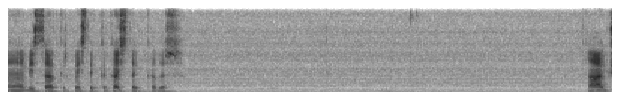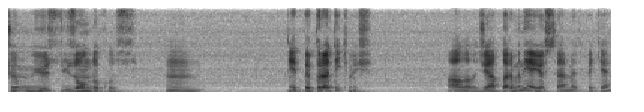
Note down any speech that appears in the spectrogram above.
Ee, 1 saat 45 dakika kaç dakikadır? AQ'm 100, 119. Hmm. Evet ve pratikmiş. Allah Allah. Cevaplarımı niye göstermedi peki?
